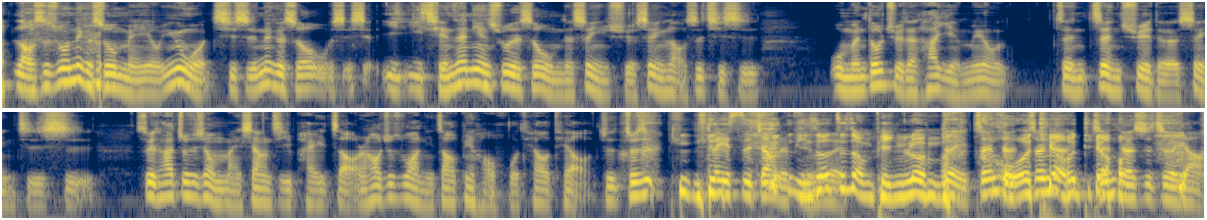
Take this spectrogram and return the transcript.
老实说，那个时候没有，因为我其实那个时候我是是以以前在念书的时候，我们的摄影学摄影老师其实我们都觉得他也没有正正确的摄影知识，所以他就是叫我们买相机拍照，然后就是哇，你照片好活跳跳，就就是 类似这样的评论。你说这种评论吗？对，真的活真的真的是这样。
